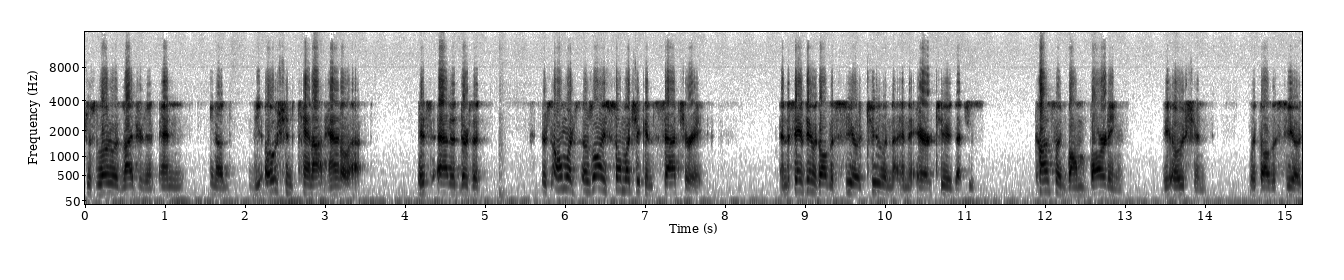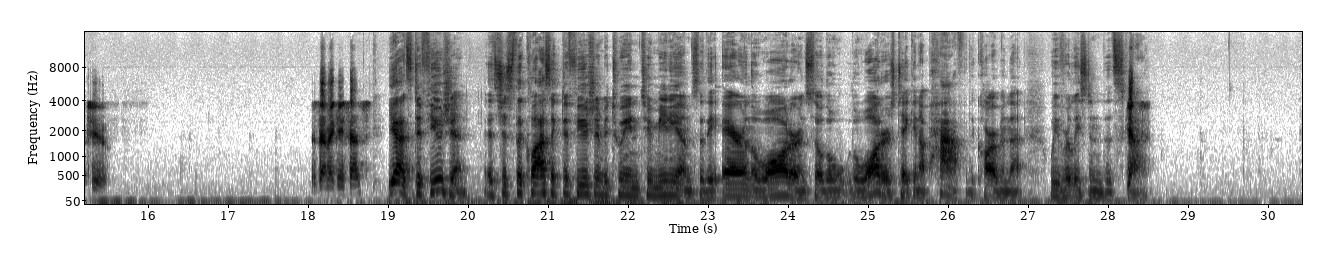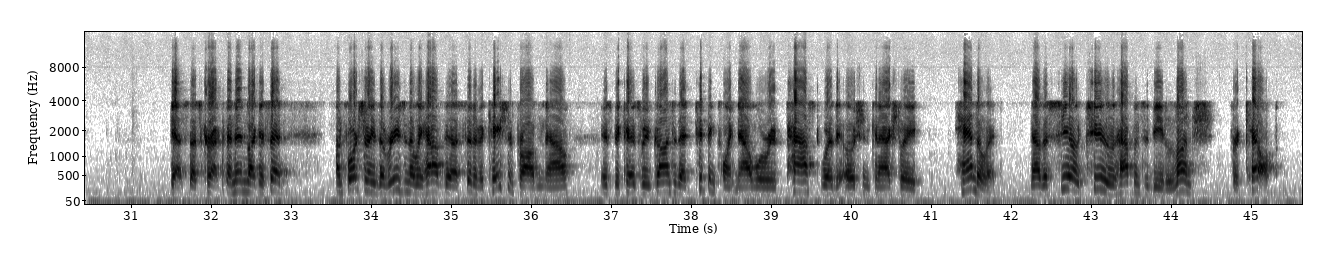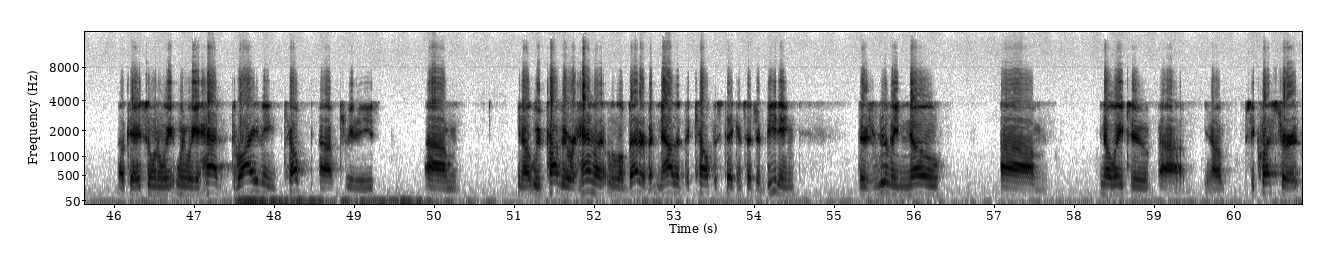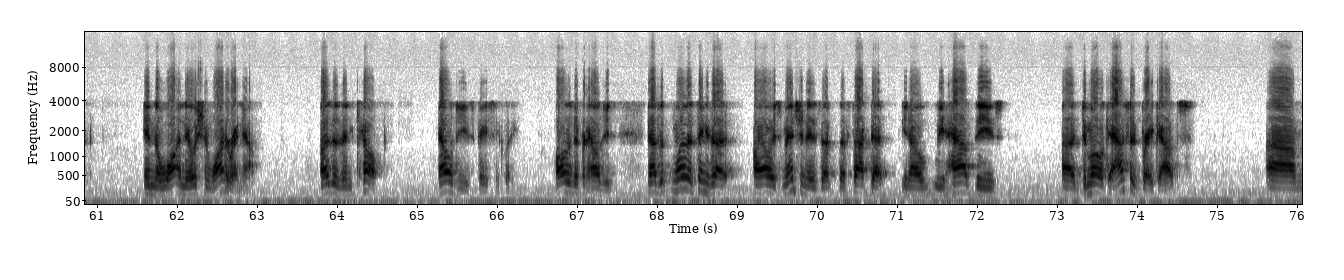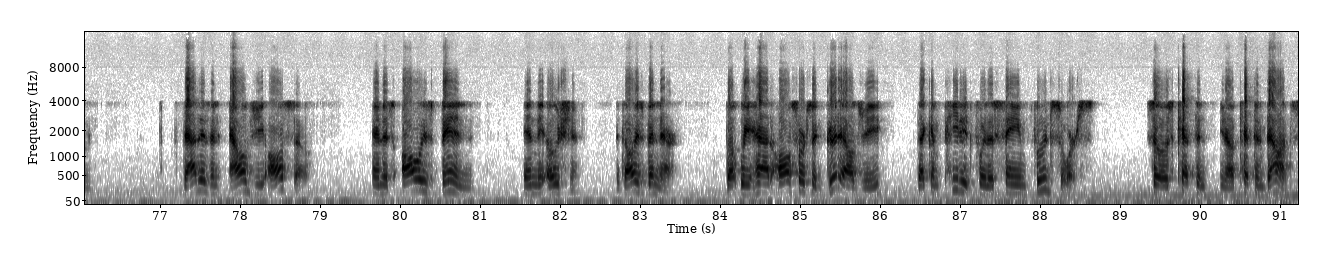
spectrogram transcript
just loaded with nitrogen, and you know the ocean cannot handle that. It's added. There's a there's almost there's only so much it can saturate, and the same thing with all the CO2 in the, in the air too. That's just constantly bombarding the ocean with all the CO2. Does that make any sense? Yeah, it's diffusion. It's just the classic diffusion between two mediums, so the air and the water, and so the the water is taking up half of the carbon that we've released into the sky. Yes. Yes, that's correct. And then, like I said, unfortunately, the reason that we have the acidification problem now is because we've gone to that tipping point now where we've passed where the ocean can actually handle it. Now, the CO2 happens to be lunch for kelp. Okay, so when we when we had thriving kelp uh, communities, um, you know, we probably were handling it a little better. But now that the kelp has taken such a beating, there's really no um, no way to uh, you know sequester it in the wa- in the ocean water right now, other than kelp, algae basically, all the different algae. Now, the, one of the things that I always mention is that the fact that you know we have these uh, domoic acid breakouts. Um, that is an algae also, and it's always been in the ocean. It's always been there. But we had all sorts of good algae that competed for the same food source, so it was kept in you know kept in balance.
